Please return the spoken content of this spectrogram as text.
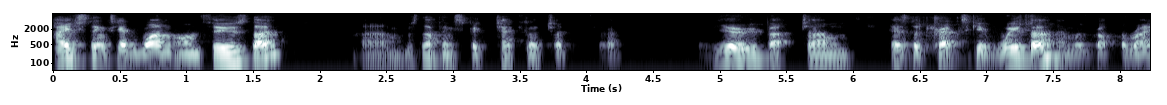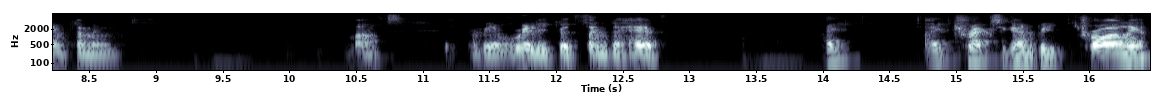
Hastings had one on Thursday. Um, it was nothing spectacular to, view, but um, as the tracks get wetter and we've got the rain coming months, it's going to be a really good thing to have. eight tracks are going to be trialing it.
